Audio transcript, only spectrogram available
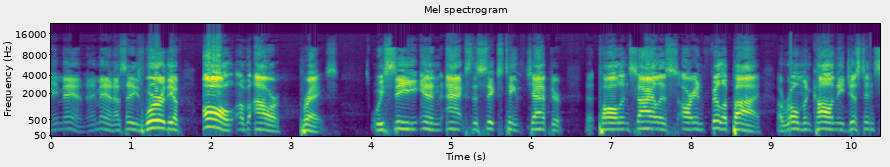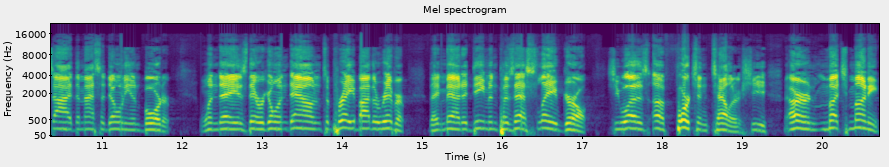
Amen. Amen. I said He's worthy of all of our praise. We see in Acts, the 16th chapter, that Paul and Silas are in Philippi, a Roman colony just inside the Macedonian border. One day, as they were going down to pray by the river, they met a demon possessed slave girl. She was a fortune teller. She earned much money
